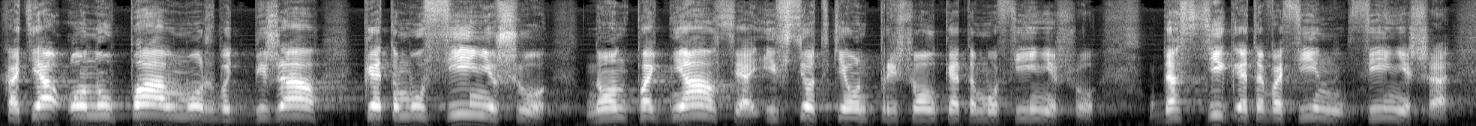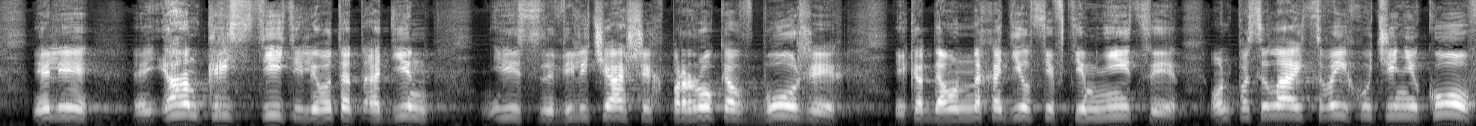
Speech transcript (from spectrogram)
хотя он упал, может быть, бежал к этому финишу, но он поднялся, и все-таки он пришел к этому финишу, достиг этого фин, финиша. Или Иоанн Креститель, вот этот один из величайших пророков Божьих, и когда он находился в темнице, он посылает своих учеников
